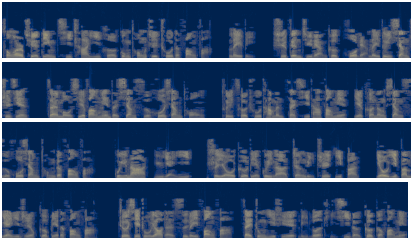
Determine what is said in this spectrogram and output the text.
从而确定其差异和共同之处的方法。类比是根据两个或两类对象之间。在某些方面的相似或相同，推测出他们在其他方面也可能相似或相同的方法。归纳与演绎是由个别归纳整理至一般，由一般演绎至个别的方法。这些主要的思维方法在中医学理论体系的各个方面，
